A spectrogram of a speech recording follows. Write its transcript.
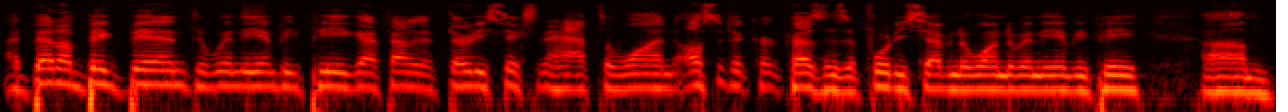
I bet on Big Ben to win the MVP. Got found at 36 and a half to one. Also took Kirk Cousins at 47 to one to win the MVP. Um,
